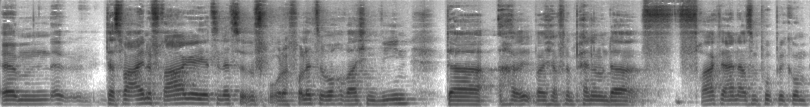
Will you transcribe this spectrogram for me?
ähm, das war eine Frage, jetzt letzte oder vorletzte Woche war ich in Wien, da war ich auf einem Panel und da fragte einer aus dem Publikum,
